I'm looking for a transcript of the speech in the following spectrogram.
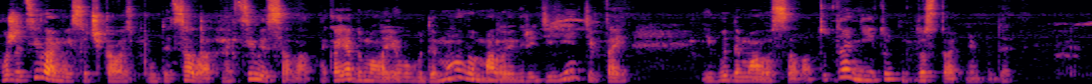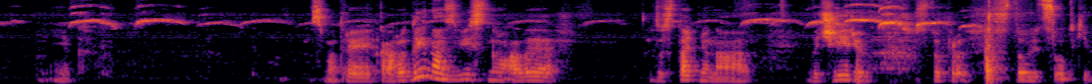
Боже, ціла мисочка ось буде, салатник, цілий салатник. А я думала, його буде мало, мало інгредієнтів, та й і буде мало салату. Та ні, тут достатньо буде. Як... Смотря яка родина, звісно, але достатньо на вечерю 100%. 100%.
